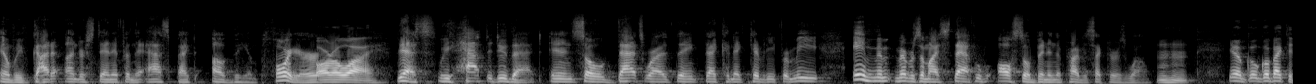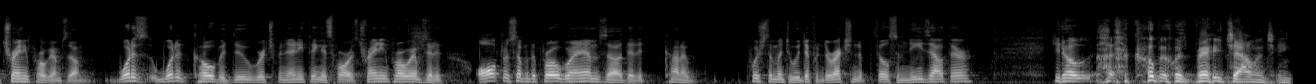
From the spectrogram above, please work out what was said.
And we've got to understand it from the aspect of the employer. ROI. Yes, we have to do that. And so that's where I think that connectivity for me and mem members of my staff who've also been in the private sector as well. Mm -hmm. You know, go, go back to training programs. Um, what, is, what did COVID do, Richmond, anything as far as training programs? Did it alter some of the programs? Uh, did it kind of push them into a different direction to fill some needs out there? You know, COVID was very challenging.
